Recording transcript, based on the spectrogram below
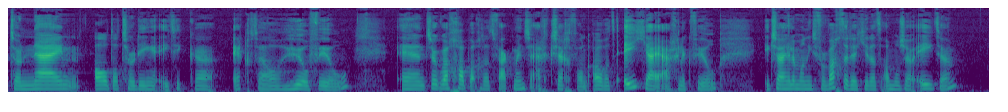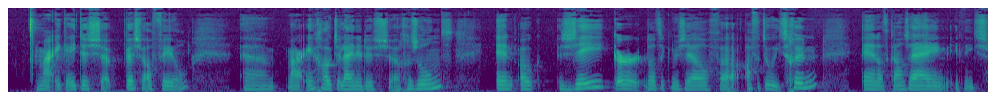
tonijn. Al dat soort dingen eet ik echt wel heel veel. En het is ook wel grappig dat vaak mensen eigenlijk zeggen van... oh, wat eet jij eigenlijk veel? Ik zou helemaal niet verwachten dat je dat allemaal zou eten. Maar ik eet dus uh, best wel veel. Uh, maar in grote lijnen dus uh, gezond. En ook zeker dat ik mezelf uh, af en toe iets gun. En dat kan zijn iets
